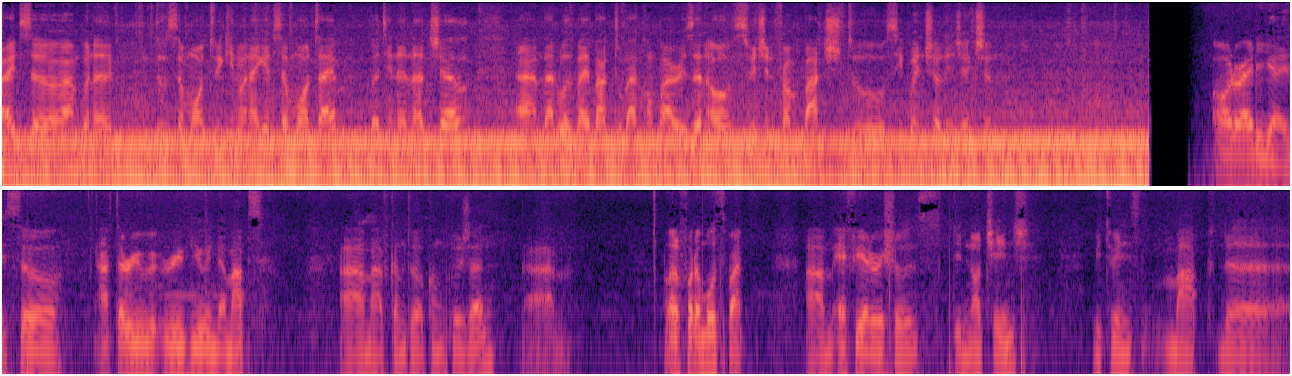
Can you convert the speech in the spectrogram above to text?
alright so I'm gonna do some more tweaking when I get some more time. But in a nutshell um, that was my back-to-back comparison of switching from batch to sequential injection. Alrighty guys. So after re reviewing the maps um, I've come to a conclusion. Um, well for the most part um, FUL ratios did not change between map, the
